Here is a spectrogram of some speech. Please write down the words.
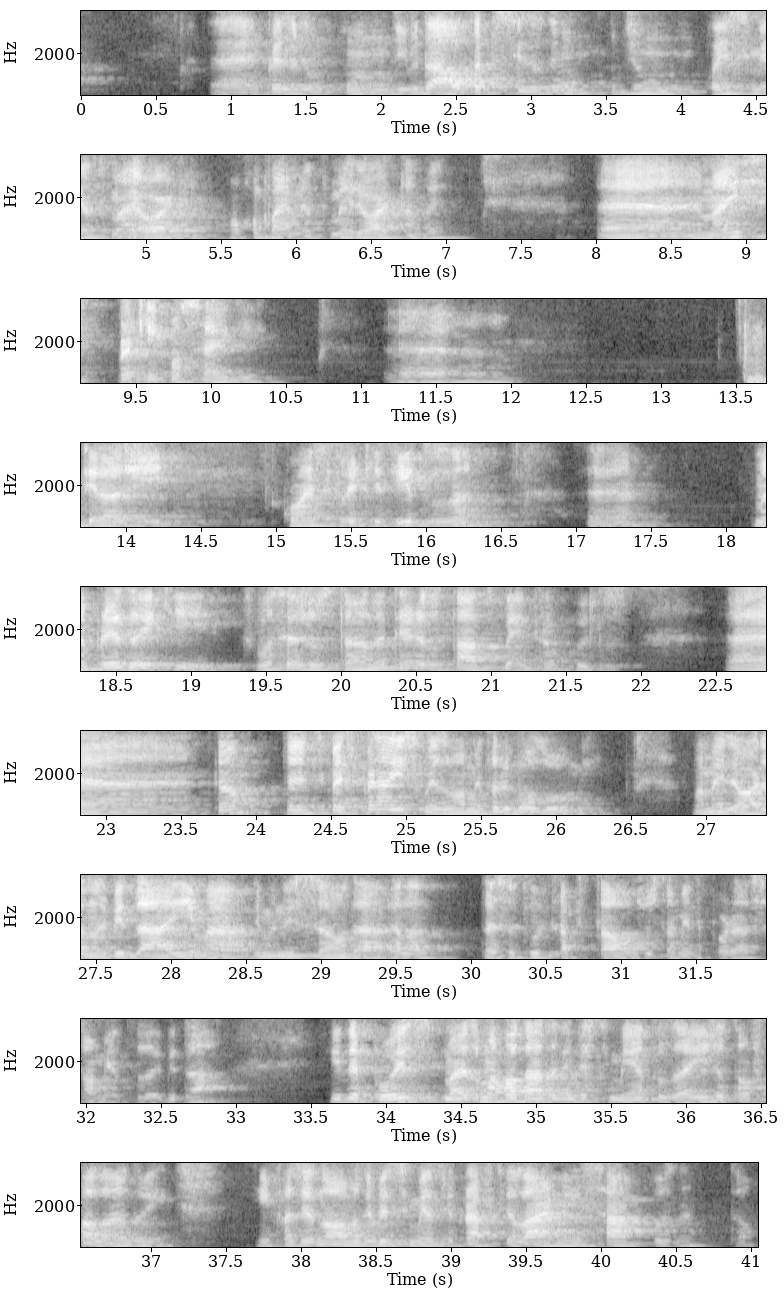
é, empresa com, com, dívida alta precisa de um, de um conhecimento maior, né? um acompanhamento melhor também. É, mas para quem consegue é, interagir com esses requisitos, né? É uma empresa aí que, você ajustando, tem resultados bem tranquilos. É, então, a gente vai esperar isso mesmo, um aumento de volume, uma melhora no EBITDA aí, uma diminuição da, da estrutura de capital justamente por esse aumento do EBITDA. E depois, mais uma rodada de investimentos aí, já estão falando em em fazer novos investimentos em craft alarm em sacos, né? Então,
